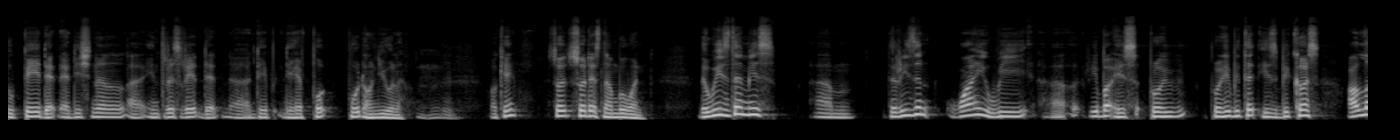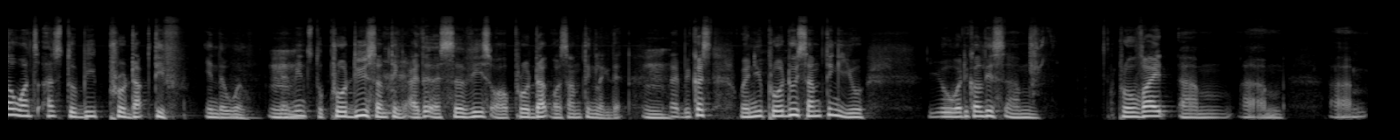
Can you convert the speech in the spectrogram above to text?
to pay that additional uh, interest rate that uh, they they have put put on you, lah. Okay, so so that's number one. The wisdom is um, the reason why we uh, riba is prohib- prohibited is because Allah wants us to be productive in the world. That means to produce something, either a service or a product or something like that. Right? Because when you produce something, you you what do you call this? Um, provide um, um, um,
